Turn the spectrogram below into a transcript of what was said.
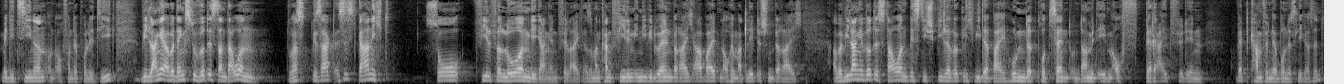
Medizinern und auch von der Politik. Wie lange aber denkst du, wird es dann dauern? Du hast gesagt, es ist gar nicht so viel verloren gegangen vielleicht. Also man kann viel im individuellen Bereich arbeiten, auch im athletischen Bereich. Aber wie lange wird es dauern, bis die Spieler wirklich wieder bei 100 Prozent und damit eben auch bereit für den Wettkampf in der Bundesliga sind?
